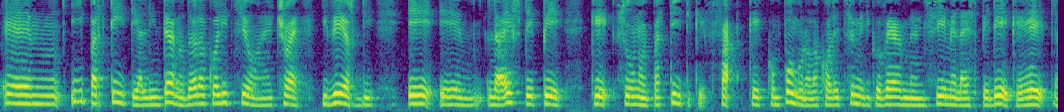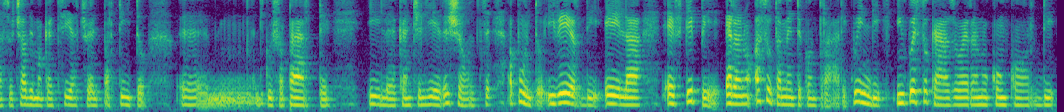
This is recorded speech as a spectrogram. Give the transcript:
ehm, i partiti all'interno della coalizione, cioè i Verdi e ehm, la FDP, che sono i partiti che, fa, che, compongono la coalizione di governo insieme alla SPD, che è la socialdemocrazia, cioè il partito ehm, di cui fa parte il cancelliere Scholz, appunto i Verdi e la FDP erano assolutamente contrari, quindi in questo caso erano concordi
